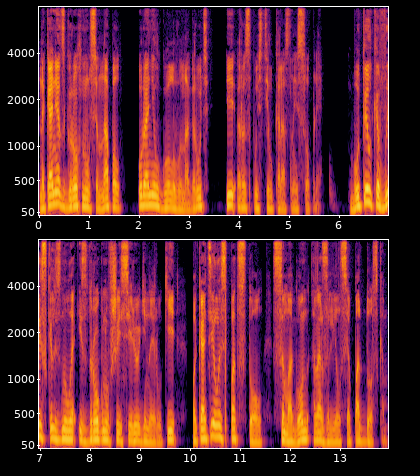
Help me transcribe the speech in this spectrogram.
Наконец грохнулся на пол, уронил голову на грудь и распустил красные сопли. Бутылка выскользнула из дрогнувшей Серегиной руки, покатилась под стол, самогон разлился под доскам.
